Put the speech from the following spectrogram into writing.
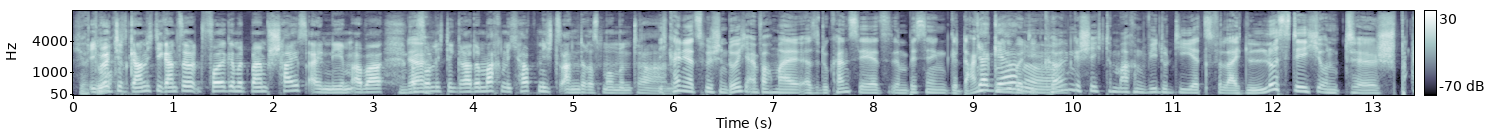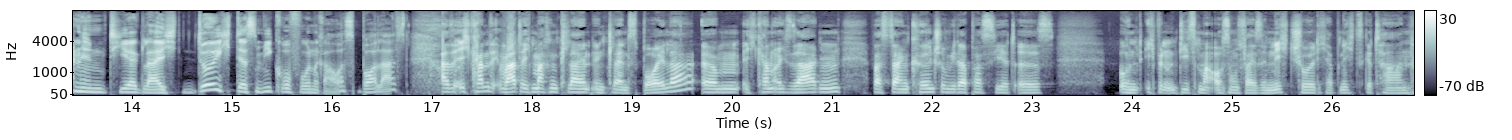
Ja, ich doch. möchte jetzt gar nicht die ganze Folge mit meinem Scheiß einnehmen, aber ja. was soll ich denn gerade machen? Ich habe nichts anderes momentan. Ich kann ja zwischendurch einfach mal, also du kannst dir jetzt ein bisschen Gedanken ja, über die Köln-Geschichte machen, wie du die jetzt vielleicht lustig und äh, spannend hier gleich durch das Mikrofon rausbollerst. Also ich kann, warte, ich mache einen kleinen, einen kleinen Spoiler. Ähm, ich kann euch sagen, was da in Köln schon wieder passiert ist. Und ich bin diesmal ausnahmsweise nicht schuld, ich habe nichts getan.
